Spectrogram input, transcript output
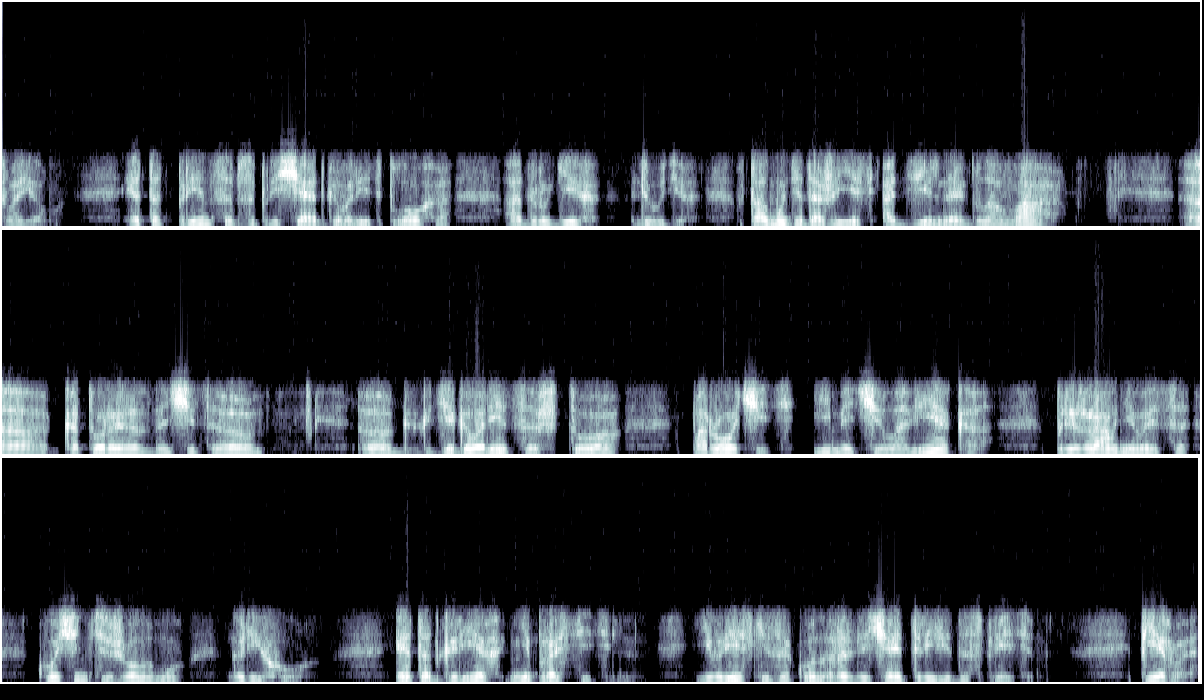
своем. Этот принцип запрещает говорить плохо о других людях. В Талмуде даже есть отдельная глава, э, которая, значит, э, э, где говорится, что порочить имя человека приравнивается к очень тяжелому греху. Этот грех непростителен. Еврейский закон различает три вида сплетен. Первое.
